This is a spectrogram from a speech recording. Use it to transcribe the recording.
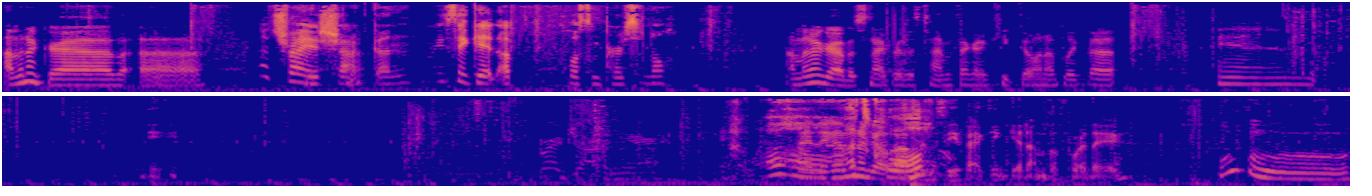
I'm gonna grab, uh, Let's try a shotgun. Let me say get up close and personal. I'm gonna grab a sniper this time if they're gonna keep going up like that. And... me. Oh, I think I'm oh, that's gonna go cool. up and see if I can get them before they... Ooh!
